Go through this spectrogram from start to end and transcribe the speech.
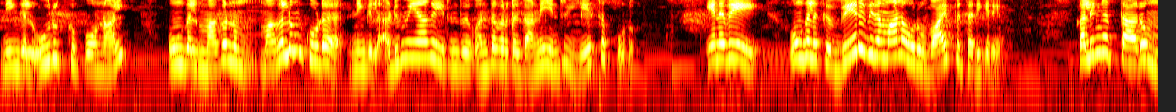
நீங்கள் ஊருக்கு போனால் உங்கள் மகனும் மகளும் கூட நீங்கள் அடிமையாக இருந்து வந்தவர்கள் தானே என்று ஏசக்கூடும். எனவே உங்களுக்கு வேறு விதமான ஒரு வாய்ப்பு தருகிறேன். கலிங்கத்தாரும்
